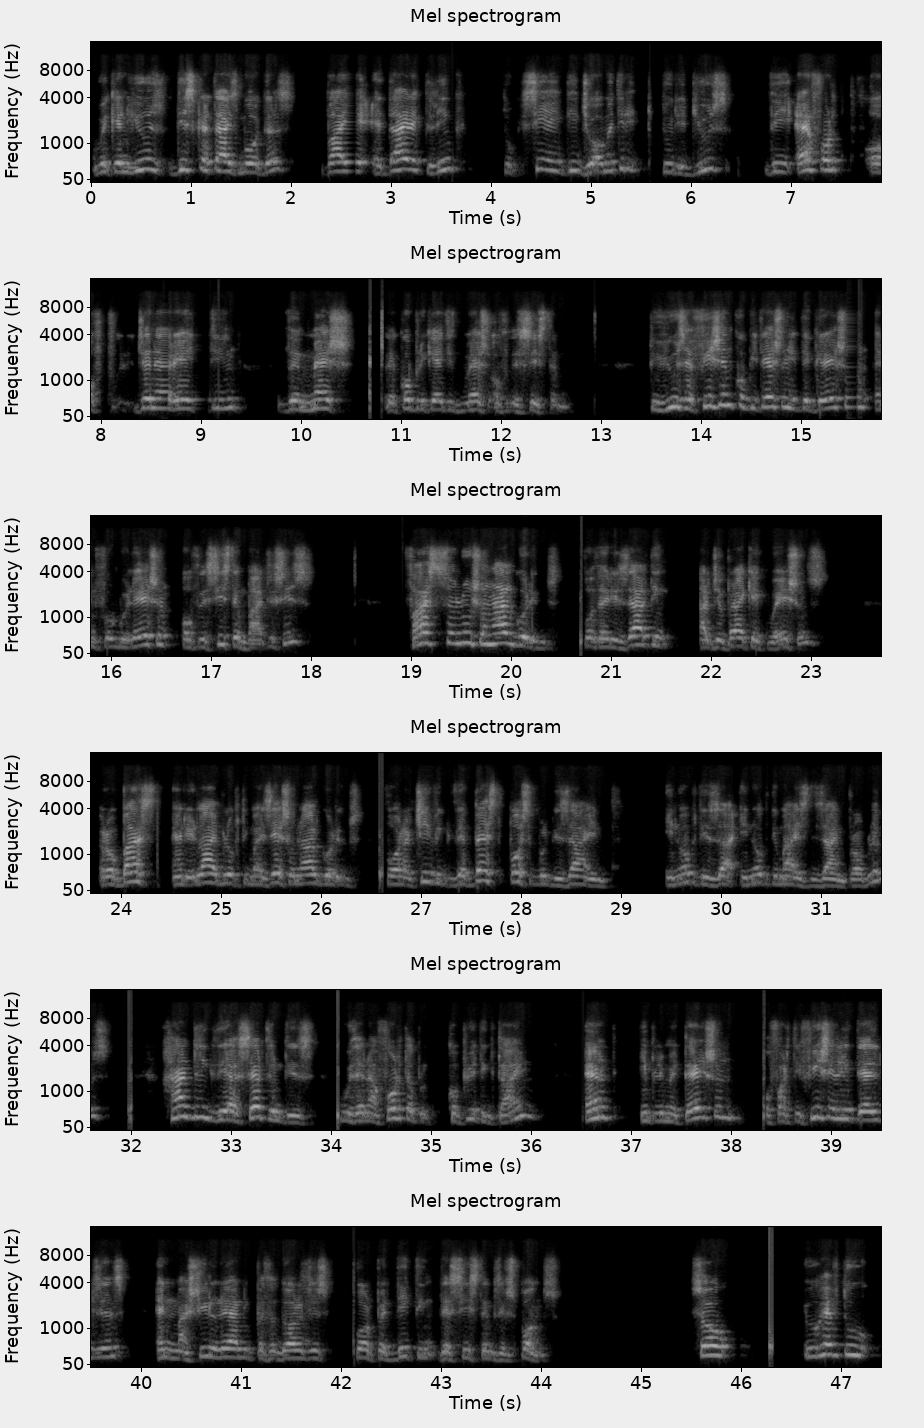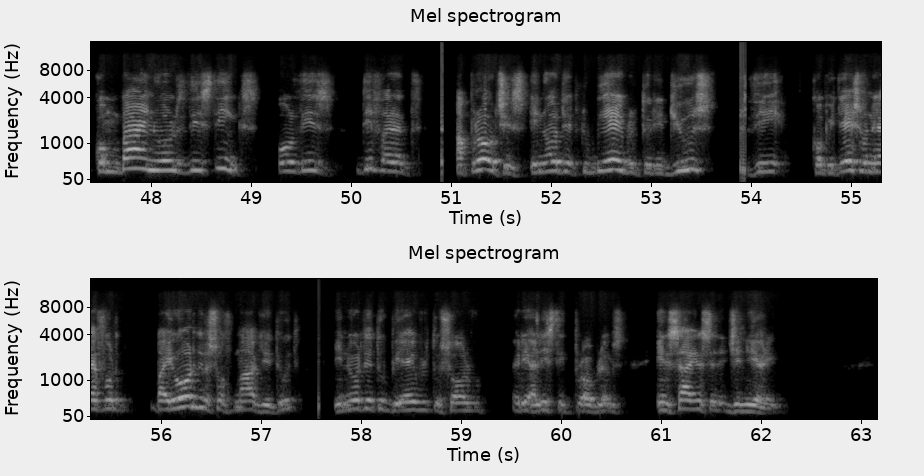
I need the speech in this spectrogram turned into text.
We can use discretized models by a direct link to CAD geometry to reduce the effort of generating the mesh, the complicated mesh of the system. To use efficient computational integration and formulation of the system matrices, fast solution algorithms for the resulting algebraic equations, robust and reliable optimization algorithms for achieving the best possible design in, op in optimized design problems, handling the uncertainties with an affordable computing time, and implementation of artificial intelligence and machine learning methodologies for predicting the system's response. So you have to combine all these things, all these different approaches in order to be able to reduce the computation effort by orders of magnitude in order to be able to solve realistic problems in science and engineering.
